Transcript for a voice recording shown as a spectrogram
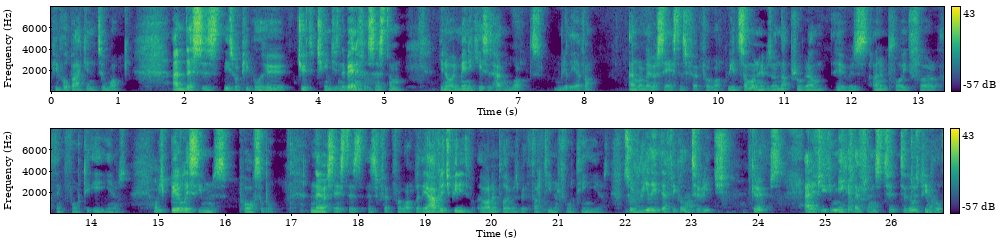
people back into work. And this is these were people who, due to changes in the benefit system, you know, in many cases hadn't worked really ever, and were now assessed as fit for work. We had someone who was on that program who was unemployed for I think forty eight years, oh. which barely seems possible. Now assessed as, as fit for work, but the average period of unemployment was about thirteen or fourteen years. So really difficult to reach groups. And if you can make a difference to, to those people,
